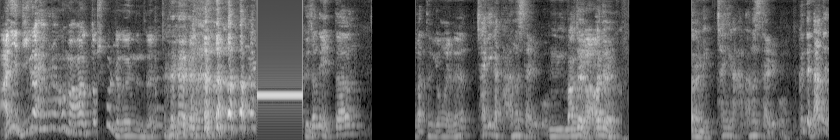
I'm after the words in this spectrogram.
아니 네가 해보라고 막또 시골 내가 했는데. 그 전에 있던 같은 경우에는 자기가 다 하는 스타일이고. 음 맞아요 아. 맞아요. 사람이. 자기가 안 하는 스타일이고. 근데 나는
